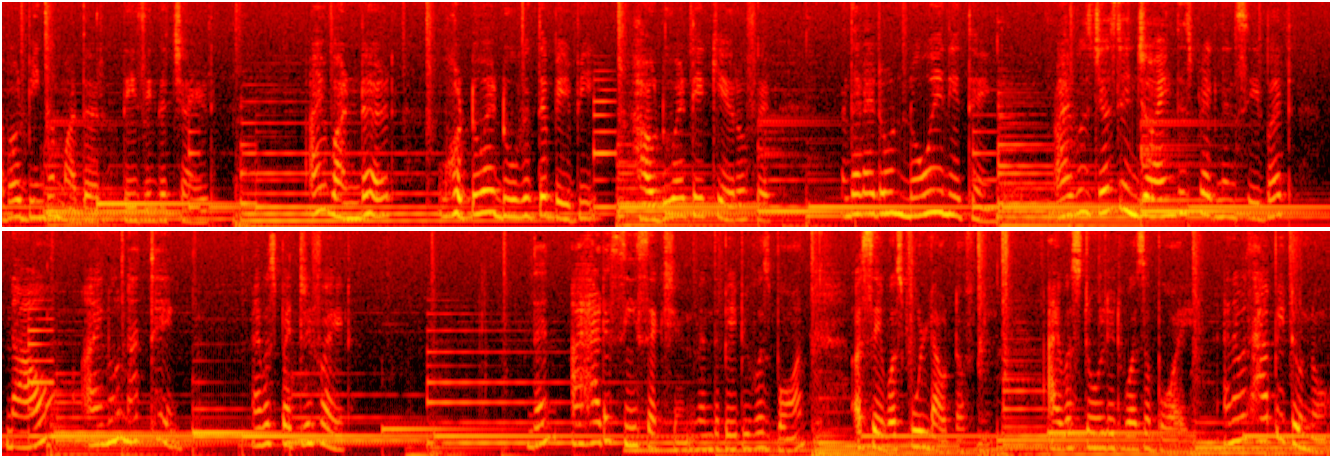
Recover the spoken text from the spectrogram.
about being a mother raising a child. I wondered what do I do with the baby? How do I take care of it? And that I don't know anything. I was just enjoying this pregnancy, but now I know nothing. I was petrified. Then I had a C section when the baby was born. A say was pulled out of me. I was told it was a boy, and I was happy to know.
